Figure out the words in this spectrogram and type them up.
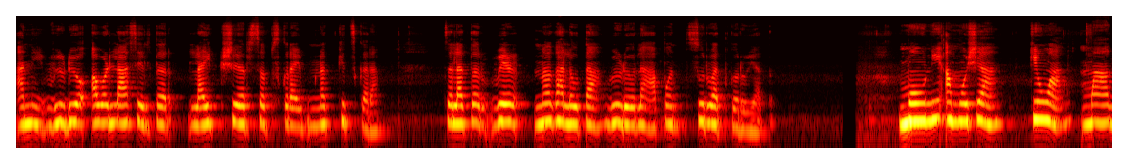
आणि व्हिडिओ आवडला असेल तर लाईक शेअर सबस्क्राईब नक्कीच करा. चला तर वेळ न घालवता व्हिडिओला आपण सुरुवात करूयात. मौनी अमावस्या किंवा माघ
